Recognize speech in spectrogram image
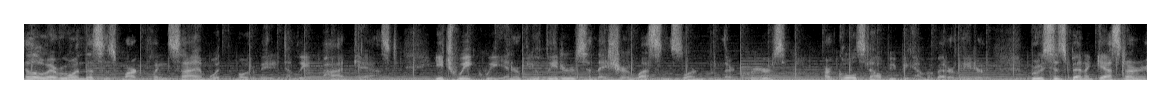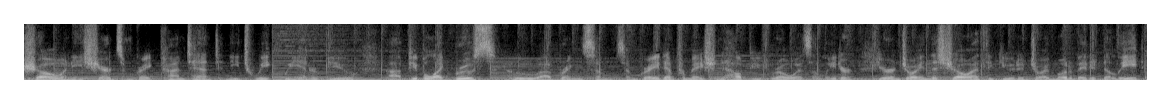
Hello, everyone. This is Mark Klingsheim with the Motivated to Lead podcast. Each week, we interview leaders and they share lessons learned from their careers. Our goal is to help you become a better leader. Bruce has been a guest on our show and he shared some great content. And each week, we interview uh, people like Bruce who uh, bring some, some great information to help you grow as a leader. If you're enjoying this show, I think you would enjoy Motivated to Lead.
